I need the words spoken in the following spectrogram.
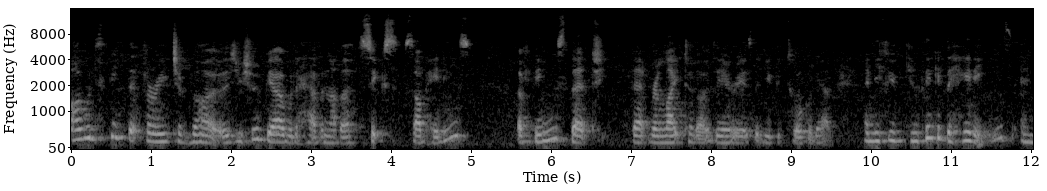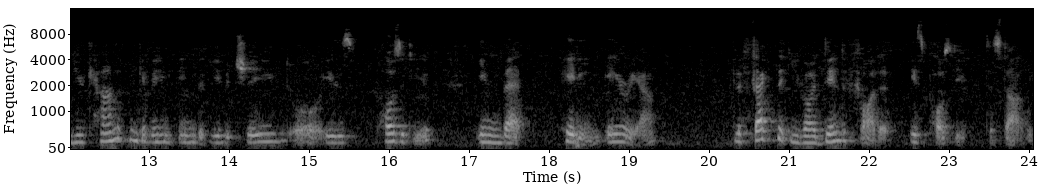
I would think that for each of those you should be able to have another six subheadings of things that, that relate to those areas that you could talk about. And if you can think of the headings and you can't think of anything that you've achieved or is positive in that heading area, the fact that you've identified it is positive to start with.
